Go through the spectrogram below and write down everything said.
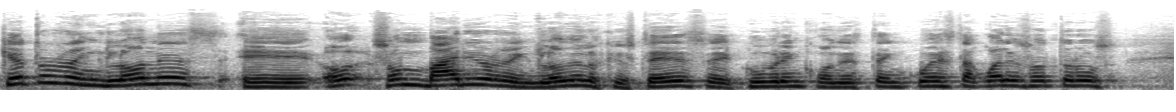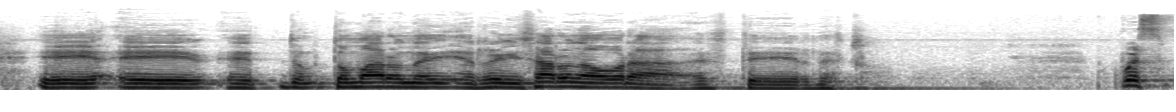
¿Qué otros renglones, eh, son varios renglones los que ustedes eh, cubren con esta encuesta? ¿Cuáles otros eh, tomaron, revisaron ahora, este, Ernesto? Pues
